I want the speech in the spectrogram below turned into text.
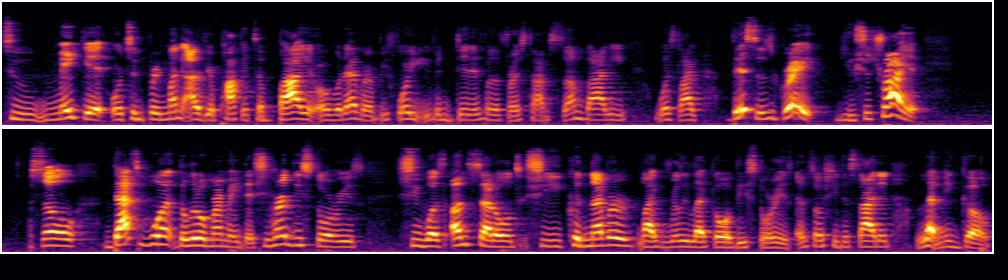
to make it or to bring money out of your pocket to buy it or whatever before you even did it for the first time. Somebody was like, This is great. You should try it. So that's what the Little Mermaid did. She heard these stories she was unsettled. She could never like really let go of these stories. And so she decided let me go.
